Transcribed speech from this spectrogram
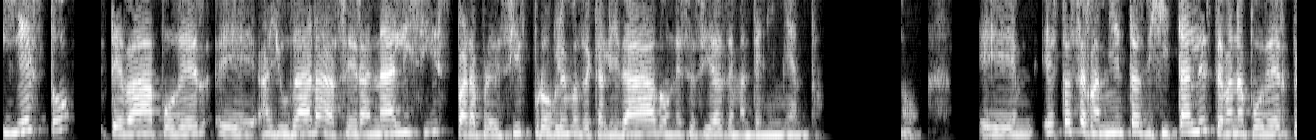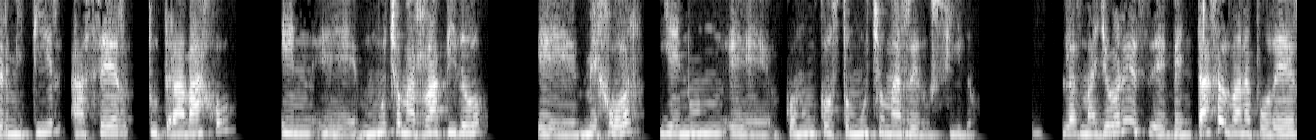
Y esto te va a poder eh, ayudar a hacer análisis para predecir problemas de calidad o necesidades de mantenimiento. Em, estas herramientas digitales te van a poder permitir hacer tu trabajo en eh, mucho más rápido, eh, mejor y en un, con un costo mucho más reducido las mayores eh, ventajas van a poder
